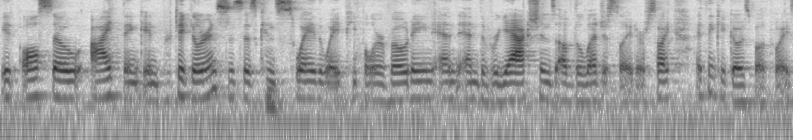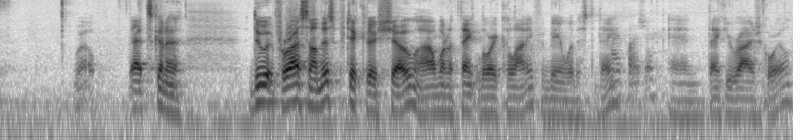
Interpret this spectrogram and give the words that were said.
it also, I think, in particular instances, can sway the way people are voting and, and the reactions of the legislators. So I, I think it goes both ways. Well, that's going to do it for us on this particular show. I want to thank Lori Kalani for being with us today. My pleasure. And thank you, Raj Goyal,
